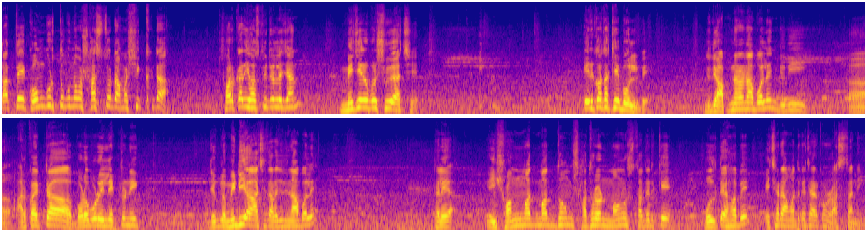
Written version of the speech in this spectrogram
তার থেকে কম গুরুত্বপূর্ণ আমার স্বাস্থ্যটা, আমার শিক্ষাটা? সরকারি হসপিটালে যান মেজের ওপর শুয়ে আছে। এর কথা কে বলবে? যদি আপনারা না বলেন, যদি আর কয়েকটা বড় বড় ইলেকট্রনিক যেগুলো মিডিয়া আছে তারা যদি না বলে, তাহলে এই সংবাদ মাধ্যম সাধারণ মানুষ তাদেরকে বলতে হবে। এছাড়া আমাদের কাছে আর কোনো রাস্তা নেই।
